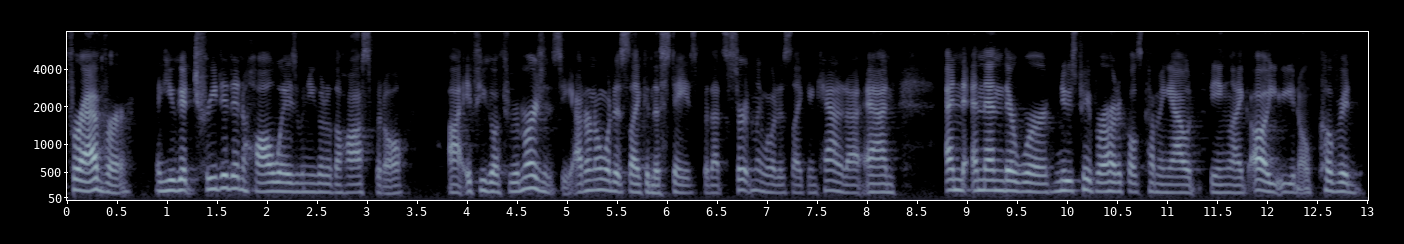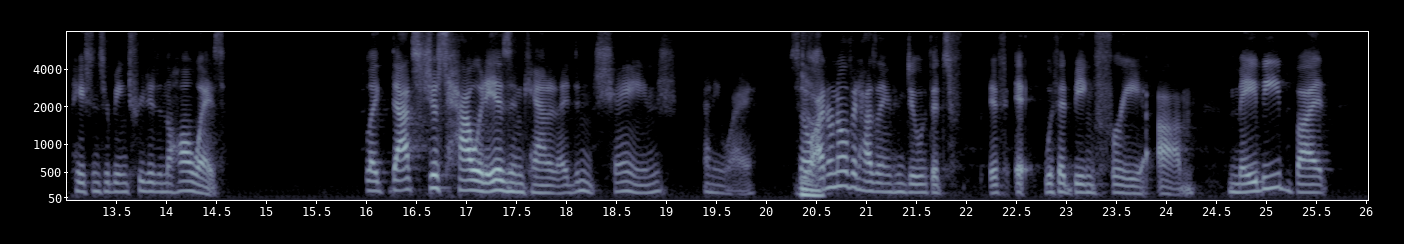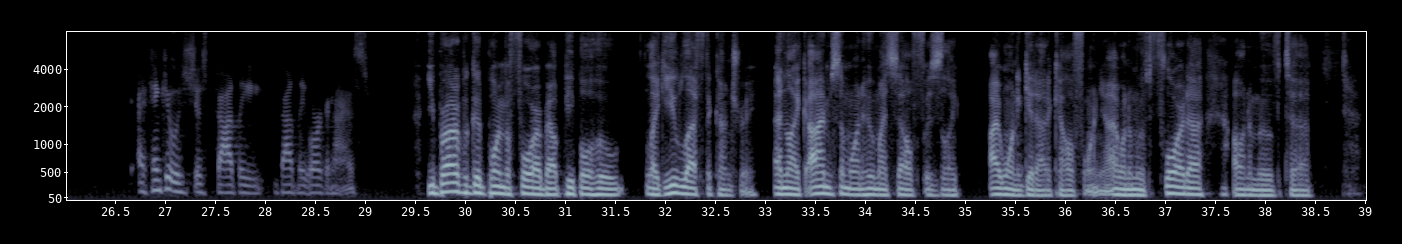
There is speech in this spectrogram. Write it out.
forever. Like you get treated in hallways when you go to the hospital uh, if you go through emergency. I don't know what it's like in the states, but that's certainly what it's like in Canada. And and and then there were newspaper articles coming out being like, oh, you, you know, COVID patients are being treated in the hallways. Like that's just how it is in Canada. It didn't change anyway. So Yeah. I don't know if it has anything to do with its if it with it being free. Um, maybe, but I think it was just badly badly organized. You brought up a good point before about people who like you left the country. And like i'm someone who myself is like i want to get out of california. I want to move to florida. I want to move to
